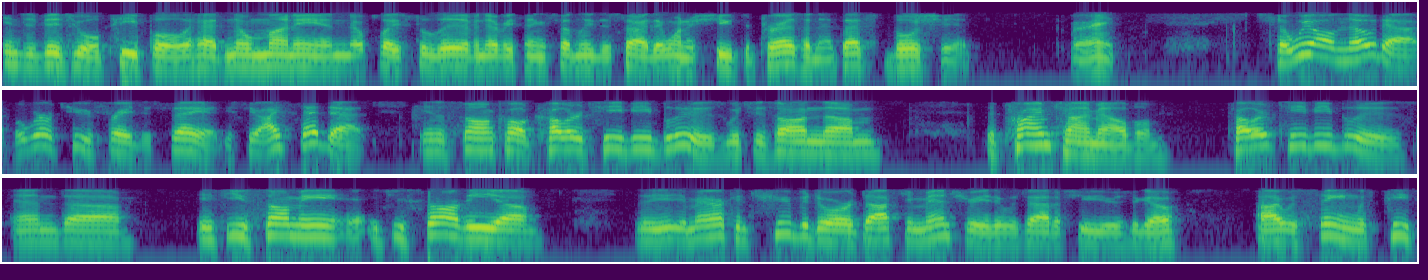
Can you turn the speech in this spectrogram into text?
individual people that had no money and no place to live and everything suddenly decide they want to shoot the president. That's bullshit. Right. So we all know that, but we're too afraid to say it. You see, I said that in a song called Color TV Blues, which is on um the Primetime album, Color TV Blues. And uh, if you saw me, if you saw the uh, the American Troubadour documentary that was out a few years ago, I was singing with Pete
